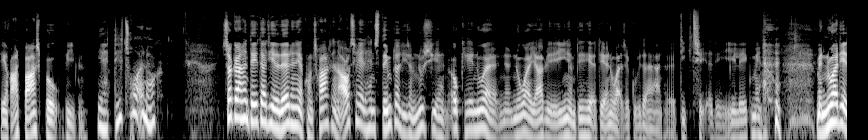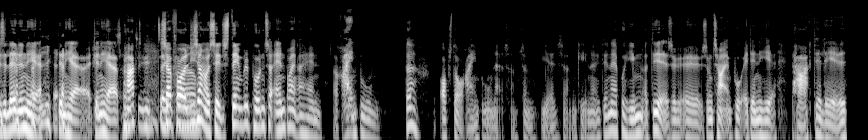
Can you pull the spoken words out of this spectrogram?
Det er ret barsk bog, Bibelen. Ja, det tror jeg nok. Så gør han det, da de har lavet den her kontrakt, en aftale. Han stempler ligesom, nu siger han, okay, nu er, nu er jeg blevet enige om det her. Det er nu altså Gud, der har øh, dikteret det hele, ikke? Men, men nu har de altså lavet den her, ja. den her, den her Så pagt. Så for ligesom at sætte stempel på den, så anbringer han regnbuen. Der opstår regnbuen altså, som vi alle sammen kender. ikke? Den er på himlen, og det er altså øh, som tegn på, at denne her pagt er lavet.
